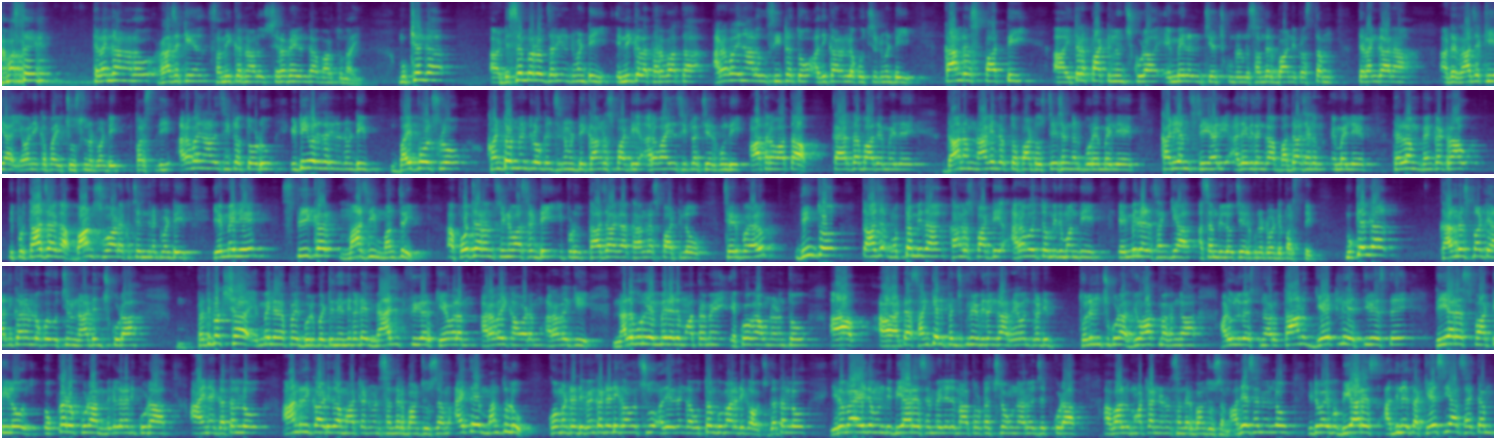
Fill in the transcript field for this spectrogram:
నమస్తే. తెలంగాణలో రాజకీయ సమీకరణాలు శరవేగంగా మారుతున్నాయి. ముఖ్యంగా డిసెంబర్లో జరిగినటువంటి ఎన్నికల తర్వాత అరవై నాలుగు సీట్లతో అధికారంలోకి వచ్చినటువంటి కాంగ్రెస్ పార్టీ ఇతర పార్టీల నుంచి కూడా ఎమ్మెల్యేలను చేర్చుకుంటున్న సందర్భాన్ని ప్రస్తుతం తెలంగాణ అంటే రాజకీయ యవనికపై చూస్తున్నటువంటి పరిస్థితి. అరవై నాలుగు సీట్లకు తోడు ఇటీవల జరిగినటువంటి బైపోల్స్లో కంటోన్మెంట్లో గెలిచినటువంటి కాంగ్రెస్ పార్టీ అరవై ఐదు సీట్లకు చేరుకుంది. ఆ తర్వాత ఖైరతాబాద్ ఎమ్మెల్యే దానం నాగేందర్తో పాటు స్టేషన్ గన్పూర్ ఎమ్మెల్యే కడియం శ్రీహరి అదేవిధంగా భద్రాచలం ఎమ్మెల్యే తెల్లం వెంకట్రావు ఇప్పుడు తాజాగా బాన్స్వాడకు చెందినటువంటి ఎమ్మెల్యే స్పీకర్ మాజీ మంత్రి ఆ పోచారం శ్రీనివాసరెడ్డి ఇప్పుడు తాజాగా కాంగ్రెస్ పార్టీలో చేరిపోయారు. దీంతో తాజా మొత్తం మీద కాంగ్రెస్ పార్టీ అరవై తొమ్మిది మంది ఎమ్మెల్యేల సంఖ్య అసెంబ్లీలో చేరుకున్నటువంటి పరిస్థితి. ముఖ్యంగా కాంగ్రెస్ పార్టీ అధికారంలోకి వచ్చిన నాటి నుంచి కూడా ప్రతిపక్ష ఎమ్మెల్యేలపై గురిపెట్టింది. ఎందుకంటే మ్యాజిక్ ఫిగర్ కేవలం అరవై కావడం అరవైకి నలుగురు ఎమ్మెల్యేలు మాత్రమే ఎక్కువగా ఉండడంతో ఆ అంటే ఆ సంఖ్యను పెంచుకునే విధంగా రేవంత్ రెడ్డి తొలి నుంచి కూడా వ్యూహాత్మకంగా అడుగులు వేస్తున్నారు. తాను గేట్లు ఎత్తివేస్తే టీఆర్ఎస్ పార్టీలో ఒక్కరు కూడా మిగలరని కూడా ఆయన గతంలో ఆన్ రికార్డుగా మాట్లాడిన సందర్భాన్ని చూసాం. అయితే మంత్రులు కోమటిరెడ్డి వెంకటరెడ్డి కావచ్చు అదేవిధంగా ఉత్తమ్ కుమార్ రెడ్డి కావచ్చు గతంలో ఇరవై ఐదు మంది బీఆర్ఎస్ ఎమ్మెల్యేలు మాతో టచ్లో ఉన్నారు అని చెప్పి కూడా వాళ్ళు మాట్లాడిన సందర్భాన్ని చూసాం. అదే సమయంలో ఇటువైపు బీఆర్ఎస్ అధినేత కేసీఆర్ సైతం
